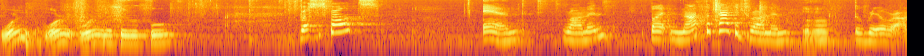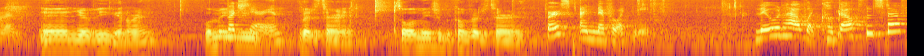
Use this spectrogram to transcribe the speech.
What, what, what are your favorite food? Brussels sprouts and ramen, but not the packaged ramen, Uh huh. the real ramen. And you're vegan, right? What made Vegetarian. you vegetarian? So what made you become vegetarian? First, I never liked meat. They would have like cookouts and stuff,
